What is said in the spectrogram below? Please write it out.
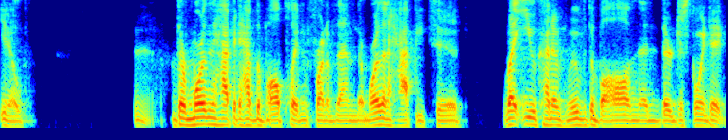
you know, they're more than happy to have the ball played in front of them. They're more than happy to let you kind of move the ball and then they're just going to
